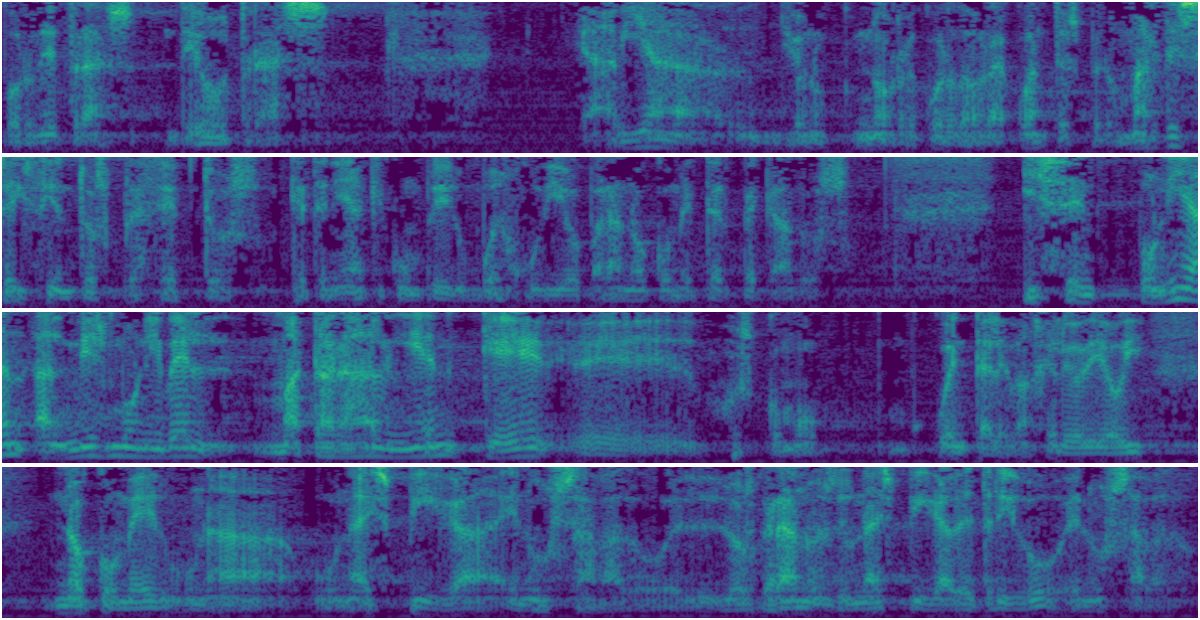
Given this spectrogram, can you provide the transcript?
por detrás de otras. Había, yo no, recuerdo ahora cuántos, pero más de 600 preceptos que tenía que cumplir un buen judío para no cometer pecados. Y se ponían al mismo nivel matar a alguien que, eh, pues como cuenta el Evangelio de hoy, no comer una, una espiga en un sábado, los granos de una espiga de trigo en un sábado.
